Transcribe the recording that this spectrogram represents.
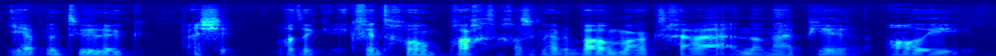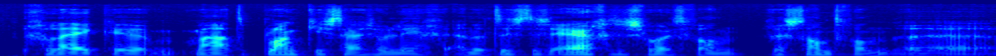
je hebt natuurlijk, als je, wat ik, ik vind het gewoon prachtig als ik naar de bouwmarkt ga en dan heb je al die gelijke maten plankjes daar zo liggen. En het is dus ergens een soort van restant van eh,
